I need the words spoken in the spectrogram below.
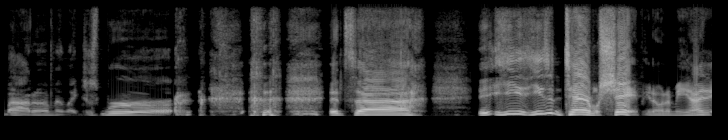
bottom and like just it's uh he he's in terrible shape, you know what I mean? I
